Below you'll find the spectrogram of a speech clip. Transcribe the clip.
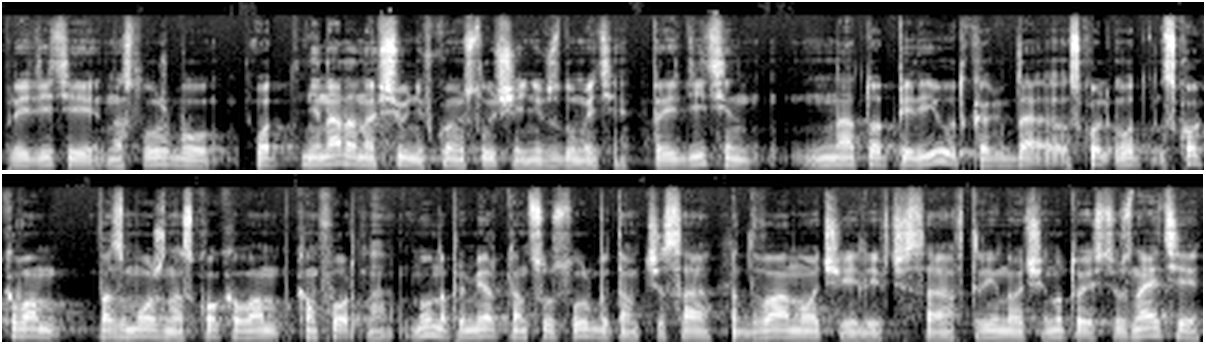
придите на службу. Вот не надо на всю ни в коем случае, не вздумайте. Придите на тот период, когда сколько, вот сколько вам возможно, сколько вам комфортно. Ну, например, к концу службы там в часа два ночи или в часа в три ночи. Ну, то есть узнайте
